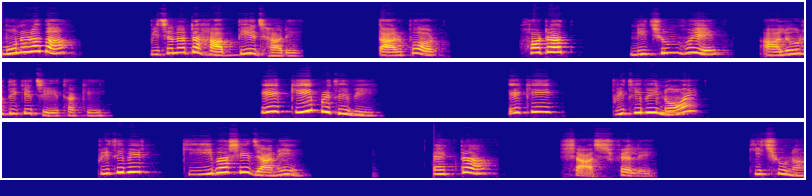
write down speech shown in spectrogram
মনোরমা বিছানাটা হাত দিয়ে ঝাড়ে। তারপর হঠাৎ নিঝুম হয়ে আলোর দিকে চেয়ে থাকে। এ কি পৃথিবী? এ কি পৃথিবী নয়? পৃথিবীর কি বা সে জানে? একটা শ্বাস ফেলে, কিছু না।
